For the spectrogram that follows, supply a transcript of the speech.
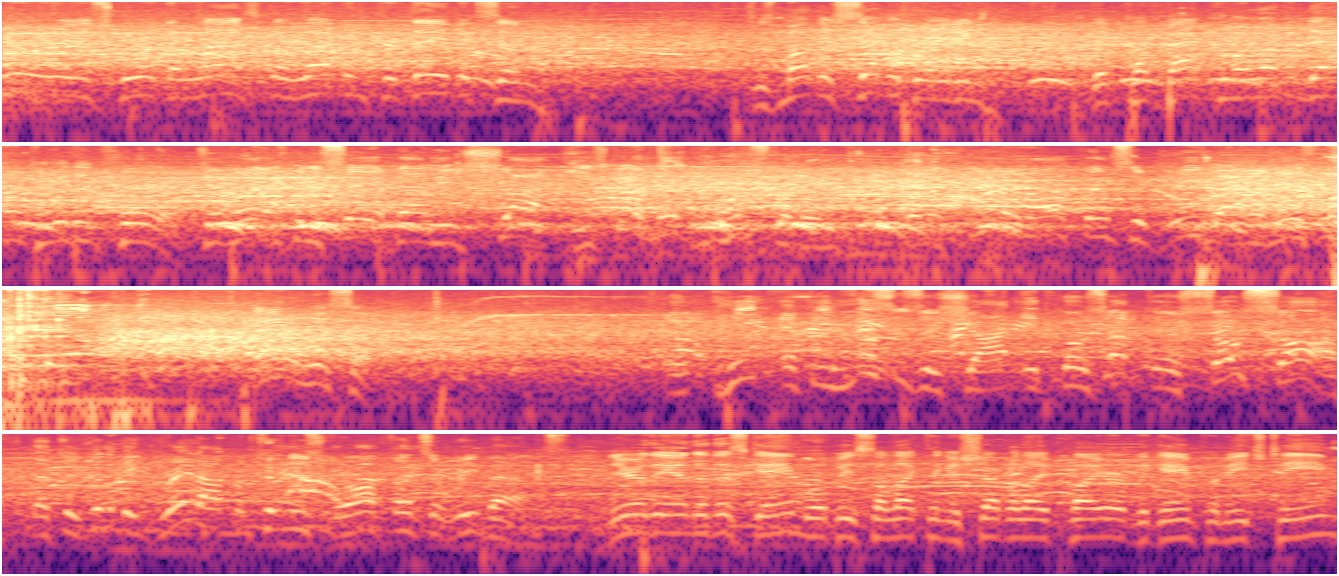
Curry scored the last 11 for Davidson. His mother celebrating. They've come back from 11 down to within four. So what I was going to say about his shot, he's going to make most of them. If you're an offensive rebounder, there's Lovedale. And a whistle. If he, if he misses a shot, it goes up there so soft that there's going to be great opportunities for offensive rebounds. Near the end of this game, we'll be selecting a Chevrolet player of the game from each team.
